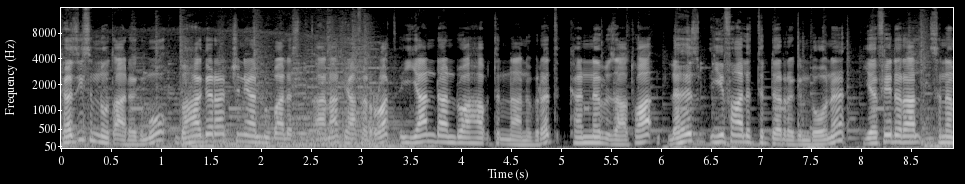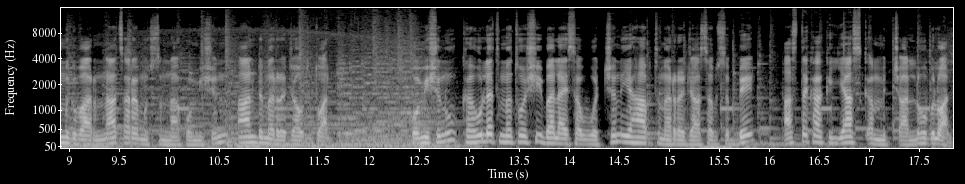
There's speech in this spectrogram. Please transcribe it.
ከዚህ ስንወጣ ደግሞ በሀገራችን ያሉ ባለስልጣናት ያፈሯት እያንዳንዷ ሀብትና ንብረት ከነብዛቷ ለሕዝብ ይፋ ልትደረግ እንደሆነ የፌዴራል ስነ ምግባርና ጸረ ሙስና ኮሚሽን አንድ መረጃ አውጥቷል። ኮሚሽኑ ከ200 ሺህ በላይ ሰዎችን የሀብት መረጃ ሰብስቤ አስተካክያ አስቀምጫለሁ ብሏል።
